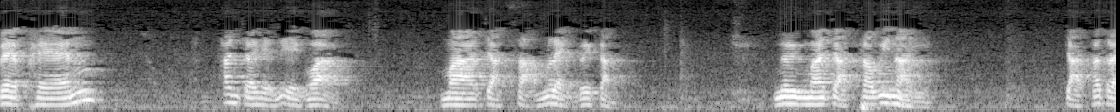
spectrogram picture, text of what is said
แบบแผนท่านจะเห็นเองว่า มาจากสามแหล่งด้วยกันหนึ่งมาจากพระวินัย จากพระไตร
